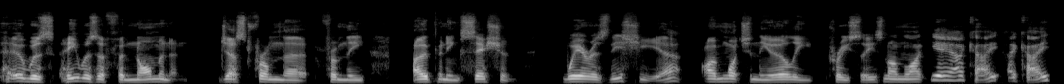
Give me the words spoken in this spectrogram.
it was he was a phenomenon just from the from the opening session. Whereas this year, I'm watching the early preseason. I'm like, yeah, okay, okay.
